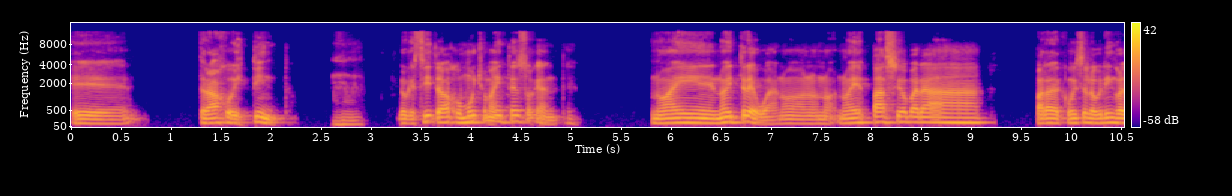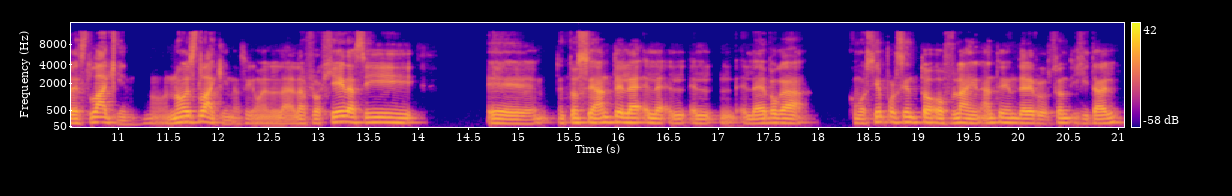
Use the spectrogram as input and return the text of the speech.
Eh, trabajo distinto, lo que sí trabajo mucho más intenso que antes. No hay, no hay tregua, no, no, no, no hay espacio para, para, como dicen los gringos, el slacking, no, no slacking, así como la, la flojera, así. eh, entonces, antes, la, la, la época como 100% offline, antes de la irrupción digital,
